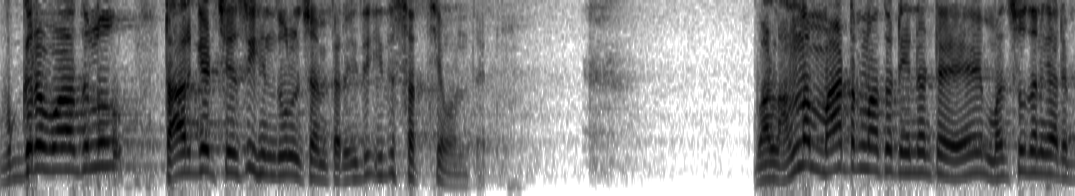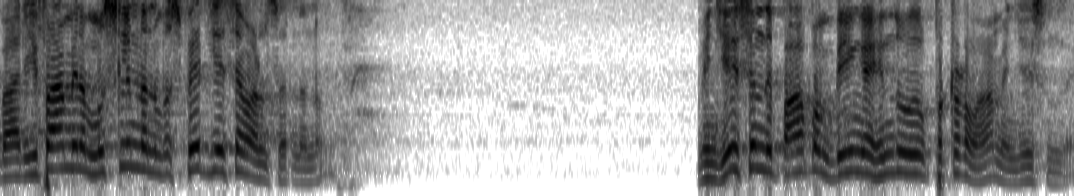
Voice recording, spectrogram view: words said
ఉగ్రవాదులు టార్గెట్ చేసి హిందువులను చంపారు. ఇది ఇది సత్యం అంతే. వాళ్ళ అన్న మాట నాతో ఏంటంటే మధుసూదన్ గారి భార్య ఇఫామిన ముస్లిం నన్ను స్పేర్ చేసేవాళ్ళు సార్ నన్ను. మేము చేసింది పాపం బీయింగ్ హిందూ పుట్టడమా? మేము చేసింది.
